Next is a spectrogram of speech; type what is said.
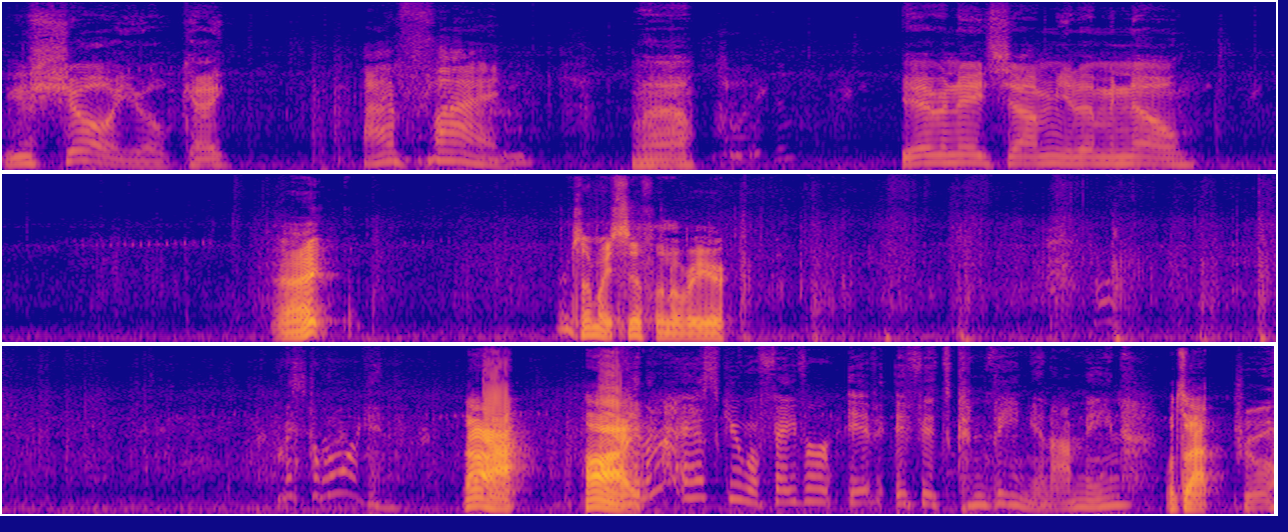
You sure you're okay? I'm fine. Well, you ever need something, you let me know. All right. There's somebody sniffling over here. Mr. Morgan, Ah, hi. Can I ask you a favor if, if it's convenient, I mean? What's that? Sure.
